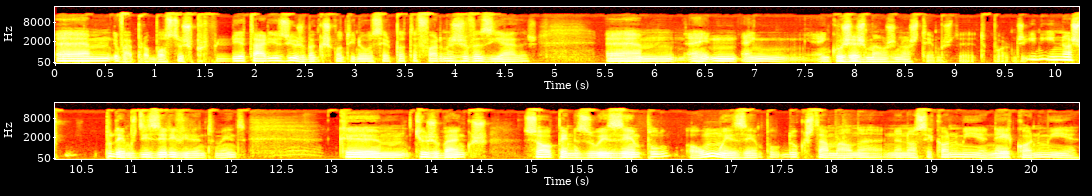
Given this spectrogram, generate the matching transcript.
um, vai para o bolso dos proprietários e os bancos continuam a ser plataformas esvaziadas um, em, em, em, cujas mãos nós temos de, de pôr-nos. E, e, nós podemos dizer, evidentemente, que, que os bancos são apenas o exemplo, ou um exemplo, do que está mal na, na nossa economia, na economia.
